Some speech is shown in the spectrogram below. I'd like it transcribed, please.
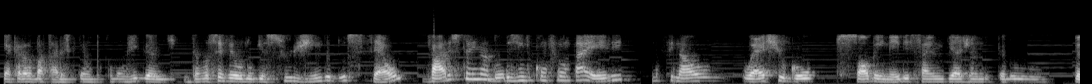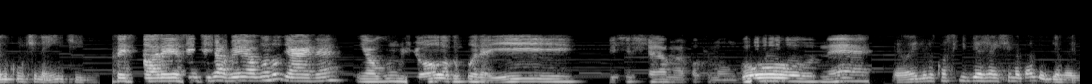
que é aquelas batalhas que tem um Pokémon gigante. Então você vê o Lugia surgindo do céu, vários treinadores indo confrontar ele. No final, o Ash e o Gol sobem nele e saem viajando pelo, pelo continente. Essa história a gente já vê em algum lugar, né? Em algum jogo por aí, que se chama Pokémon Go, né? Eu ainda não consegui viajar em cima da Lugia, mas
